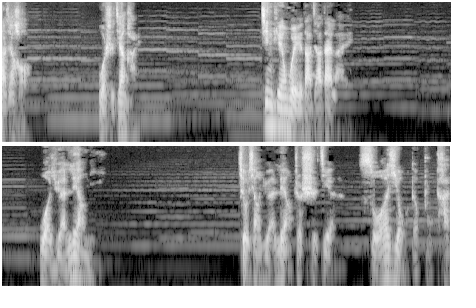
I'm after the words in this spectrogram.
大家好，我是江海，今天为大家带来《我原谅你》，就像原谅这世间所有的不堪。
